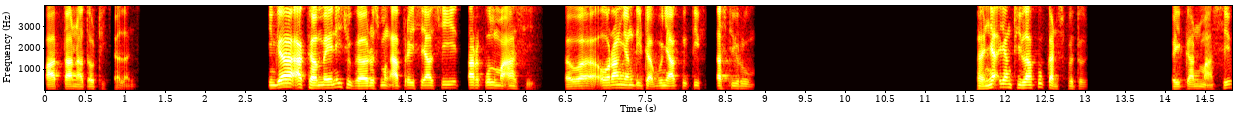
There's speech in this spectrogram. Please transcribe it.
patan atau di jalan. Hingga agama ini juga harus mengapresiasi tarkul ma'asi, bahwa orang yang tidak punya aktivitas di rumah, banyak yang dilakukan sebetulnya. Kebaikan masif,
